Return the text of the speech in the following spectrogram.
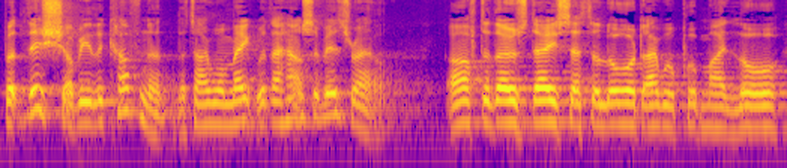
But this shall be the covenant that I will make with the house of Israel. After those days, saith the Lord, I will put my law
